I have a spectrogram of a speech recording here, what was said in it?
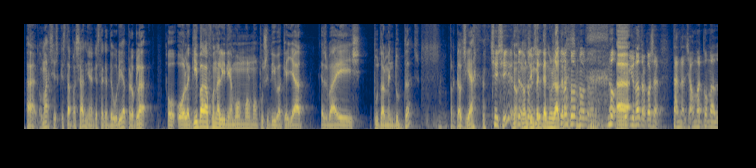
Uh, home, si és que està passant, hi ha aquesta categoria, però clar, o, o l'equip agafa una línia molt, molt, molt positiva que ja es vaeix totalment dubtes, perquè els hi ha. Sí, sí. No, no ens inventem nosaltres. No, no, no. no. Eh, I una altra cosa, tant el Jaume com, el,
